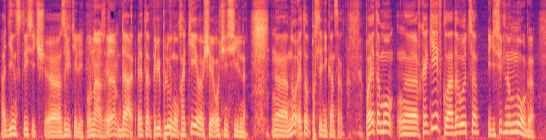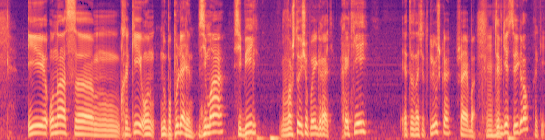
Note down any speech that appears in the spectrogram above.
11 тысяч э, зрителей. У нас, да? Э, да, это переплюнул хоккей вообще очень сильно. Э, но это вот последний концерт. Поэтому э, в хоккей вкладываются и действительно много. И у нас э, хоккей, он ну, популярен. Зима, Сибирь. Во что еще поиграть? Хоккей. Это значит клюшка, шайба. Угу. Ты в детстве играл в хоккей?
